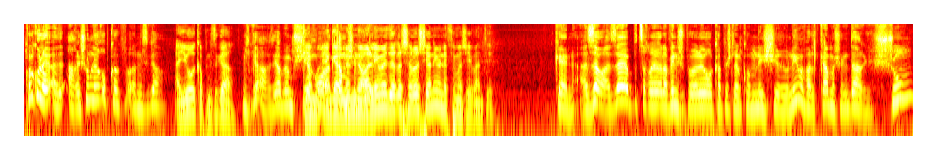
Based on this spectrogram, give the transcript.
קודם כל, הרישום לאירופה כבר נסגר. היורו-קאפ נסגר. נסגר, נסגר ביום שישי גם האחרון, גם הם. נועלים את זה לשלוש שנים לפי מה שהבנתי. כן, אז זהו, אז זה צריך להבין שפועל יורוקאפ יש להם כל מיני שריונים, אבל כמה שאני יודע, הרישום,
